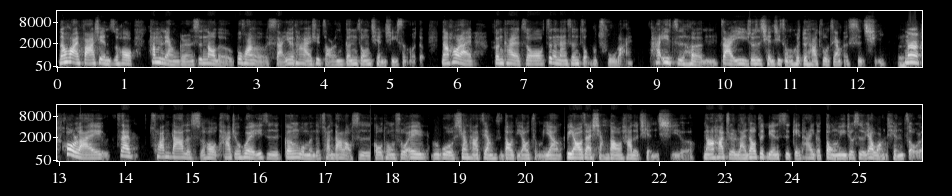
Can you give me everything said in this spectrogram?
然后后来发现之后，他们两个人是闹得不欢而散，因为他还去找人跟踪前妻什么的。然后后来分开了之后，这个男生走不出来。他一直很在意，就是前妻怎么会对他做这样的事情。嗯、那后来在穿搭的时候，他就会一直跟我们的穿搭老师沟通说：“哎，如果像他这样子，到底要怎么样？不要再想到他的前妻了。”然后他觉得来到这边是给他一个动力，就是要往前走了。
